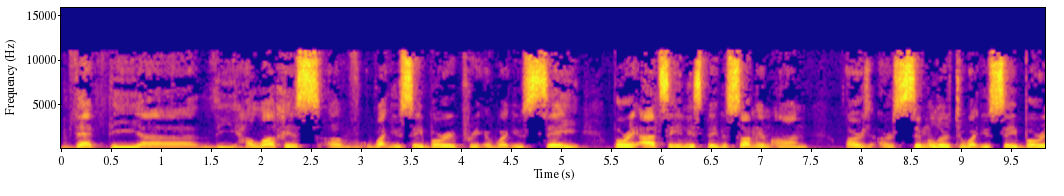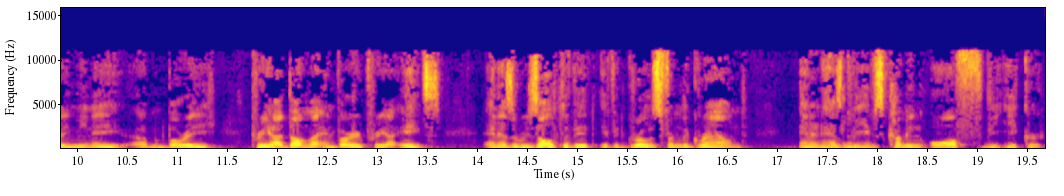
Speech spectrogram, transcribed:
that the uh, the halachis of what you say bore pri, what you say bore atse and ispe besamim on are are similar to what you say bore mine um, bore priya dama and bore priya eitz, and as a result of it, if it grows from the ground and it has leaves coming off the ikr,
